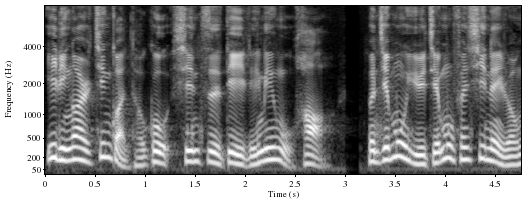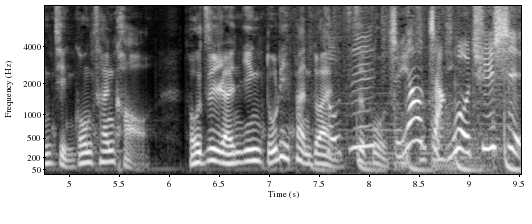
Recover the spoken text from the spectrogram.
一零二经管投顾新字第零零五号。本节目与节目分析内容仅供参考，投资人应独立判断。投资只要掌握趋势，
